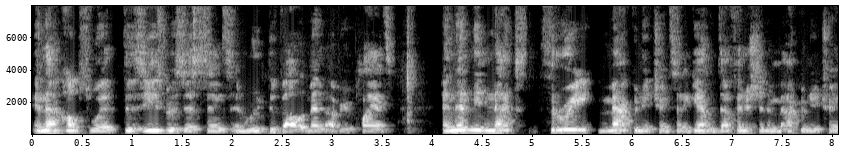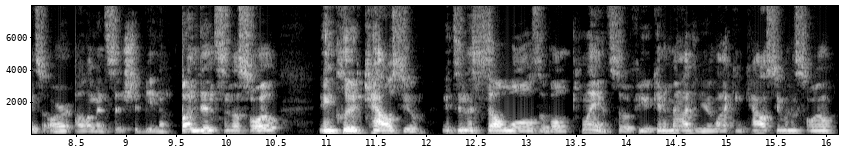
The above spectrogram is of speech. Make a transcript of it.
and that helps with disease resistance and root development of your plants. And then the next three macronutrients, and again, the definition of macronutrients are elements that should be in abundance in the soil, include calcium. It's in the cell walls of all plants. So if you can imagine you're lacking calcium in the soil,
